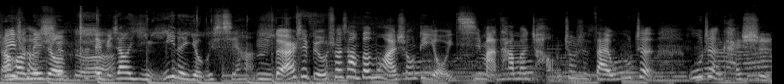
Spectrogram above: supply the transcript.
然后那种哎比较隐秘的游戏哈。嗯，对。而且比如说像。像奔跑吧兄弟有一期嘛，他们好像就是在乌镇，乌镇开始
